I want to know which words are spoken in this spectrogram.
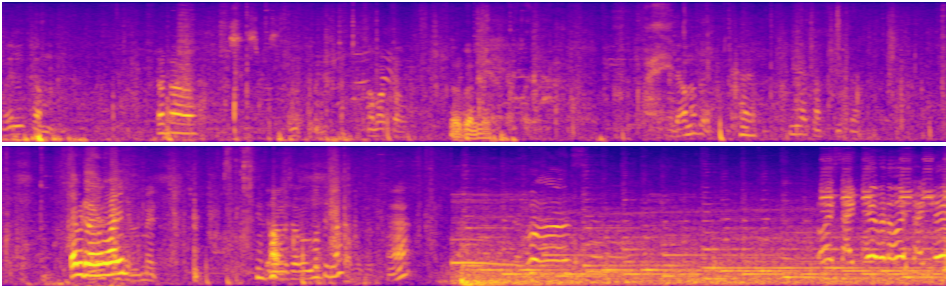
ওয়েলকাম টাটা আবার দাও দরকার নেই এটা আমাদের? হ্যাঁ। কি আছে এই ভিডিও ভাই। হেলমেট লতি না? হ্যাঁ? ওই সাইড দে বেটা ওই সাইড দে।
